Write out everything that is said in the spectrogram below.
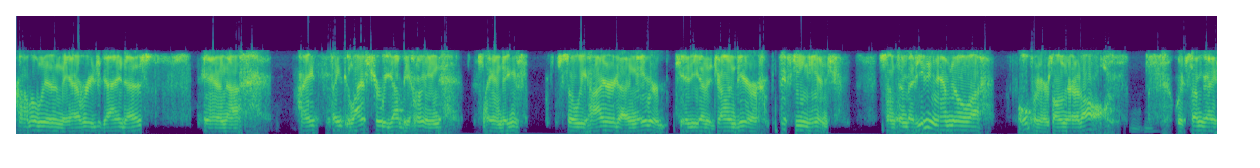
probably than the average guy does. And uh, I think last year we got behind planting, so we hired a neighbor kid. He had a John Deere 15 inch something, but he didn't have no uh, openers on there at all, which some guys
